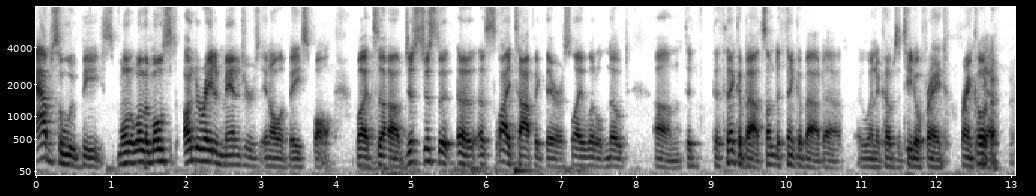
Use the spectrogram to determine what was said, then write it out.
absolute beast. One, one of the most underrated managers in all of baseball. But uh, just just a, a, a, slight topic there, a slight little note um, to, to think about, something to think about uh, when it comes to Tito Frank Francona. Yeah.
